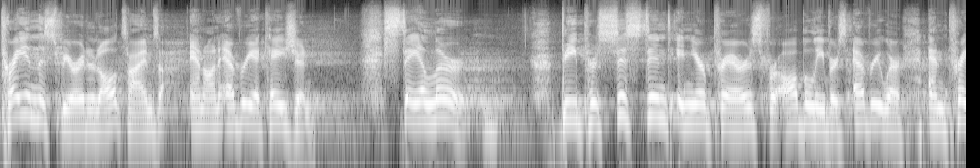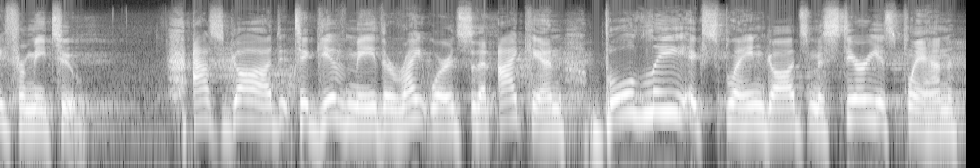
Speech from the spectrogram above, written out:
Pray in the Spirit at all times and on every occasion. Stay alert. Be persistent in your prayers for all believers everywhere and pray for me too. Ask God to give me the right words so that I can boldly explain God's mysterious plan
